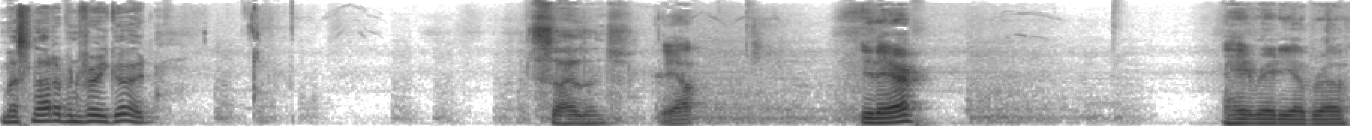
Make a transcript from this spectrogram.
Must not have been very good. Silence. Yep. You there? I hate radio, bro.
